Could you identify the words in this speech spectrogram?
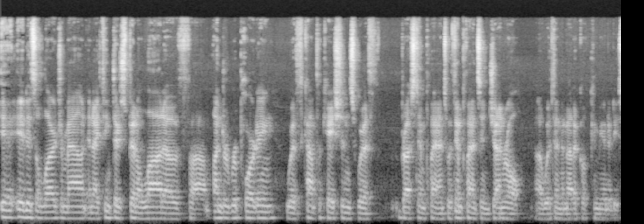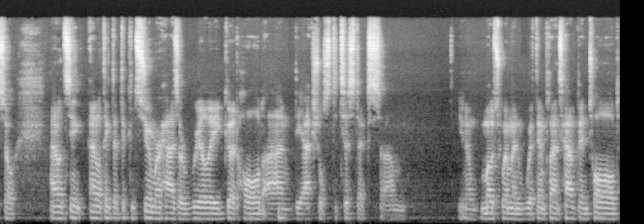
it, is a large amount, and I think there's been a lot of um, underreporting with complications with breast implants, with implants in general uh, within the medical community. So I don't think I don't think that the consumer has a really good hold on the actual statistics. Um, you know, most women with implants have been told,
